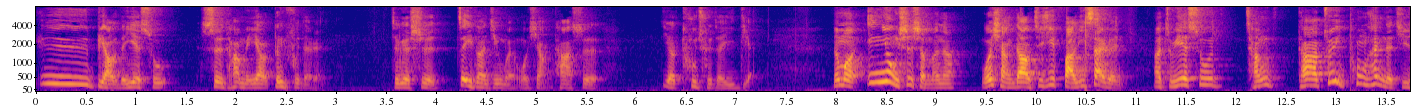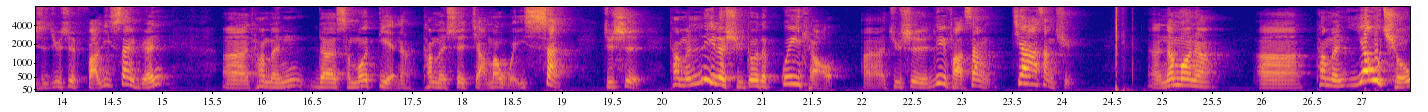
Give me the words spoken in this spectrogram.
预表的耶稣是他们要对付的人，这个是这一段经文，我想它是要突出的一点。那么应用是什么呢？我想到这些法利赛人啊，主耶稣常他最痛恨的其实就是法利赛人啊，他们的什么点呢？他们是假冒为善，就是他们立了许多的规条啊，就是律法上加上去。呃，那么呢，呃，他们要求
